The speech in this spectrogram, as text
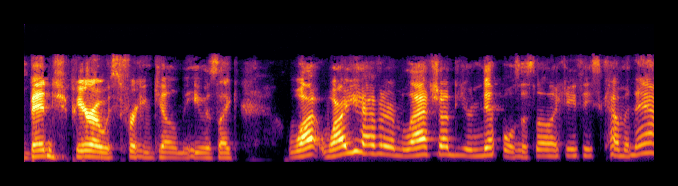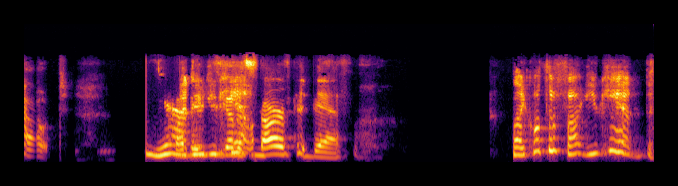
Ben Shapiro was freaking killing me. He was like, "Why? Why are you having him latch onto your nipples? It's not like anything's coming out. yeah, I dude, you he's gonna starve to death." Like, what the fuck? You can't.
